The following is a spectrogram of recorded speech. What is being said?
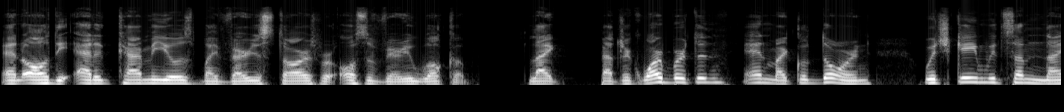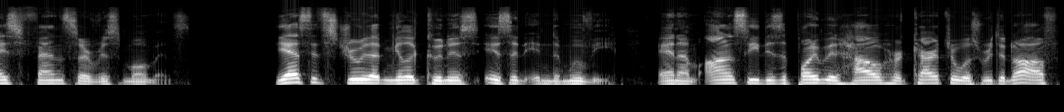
and all the added cameos by various stars were also very welcome, like Patrick Warburton and Michael Dorn, which came with some nice fan service moments. Yes, it's true that Mila Kunis isn't in the movie, and I'm honestly disappointed with how her character was written off.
